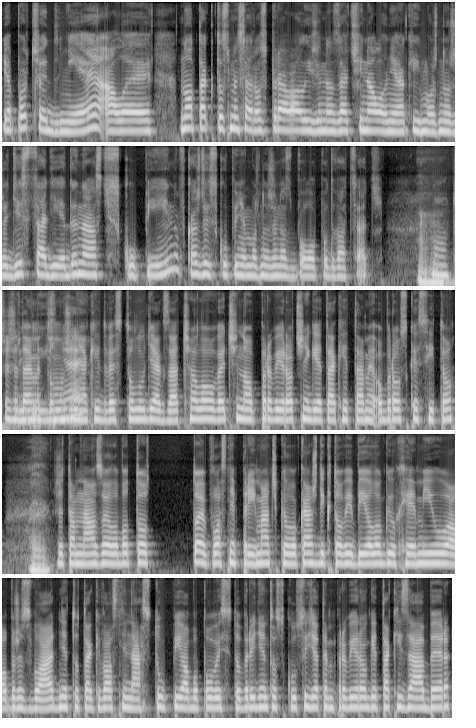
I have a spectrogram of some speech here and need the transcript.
Ja počet nie, ale no takto sme sa rozprávali, že nás začínalo nejakých možno, že 10-11 skupín. V každej skupine možno, že nás bolo po 20. Uh-huh. No, čiže dajme tomu, že nejakých 200 ľudí, ak začalo. Väčšinou prvý ročník je taký, tam je obrovské sito. Hej. Že tam naozaj, lebo to, to je vlastne príjmačka, lebo každý, kto vie biológiu, chémiu alebo že zvládne to, tak vlastne nastúpi alebo povie si, dobrý deň to skúsiť a ten prvý rok je taký záber,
